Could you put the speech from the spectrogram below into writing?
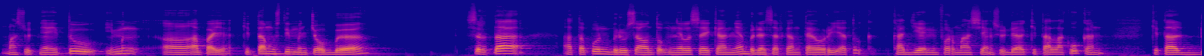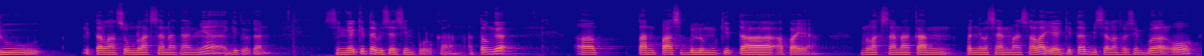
Maksudnya itu emang uh, apa ya? Kita mesti mencoba serta ataupun berusaha untuk menyelesaikannya berdasarkan teori atau kajian informasi yang sudah kita lakukan. Kita do kita langsung melaksanakannya gitu kan sehingga kita bisa simpulkan. Atau enggak uh, tanpa sebelum kita apa ya melaksanakan penyelesaian masalah ya kita bisa langsung simpulkan oh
